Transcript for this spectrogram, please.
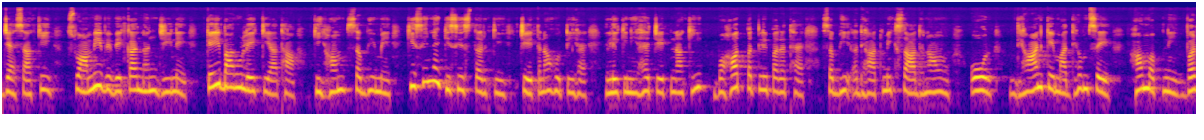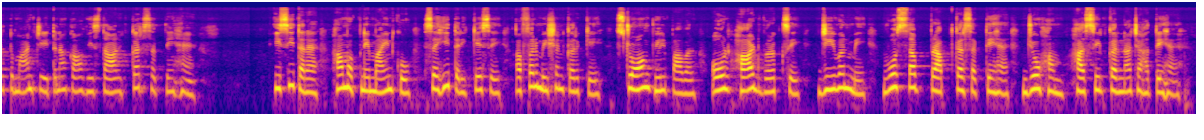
जैसा कि स्वामी विवेकानंद जी ने कई बार उल्लेख किया था कि हम सभी में किसी न किसी स्तर की चेतना होती है, लेकिन यह चेतना की बहुत पतली परत है। सभी आध्यात्मिक साधनाओं और ध्यान के माध्यम से हम अपनी वर्तमान चेतना का विस्तार कर सकते हैं। इसी तरह हम अपने माइंड को सही तरीके से अफर्मेशन करके स्ट्रॉन्ग विल पावर और हार्ड वर्क से जीवन में वो सब प्राप्त कर सकते हैं जो हम हासिल करना चाहते हैं।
